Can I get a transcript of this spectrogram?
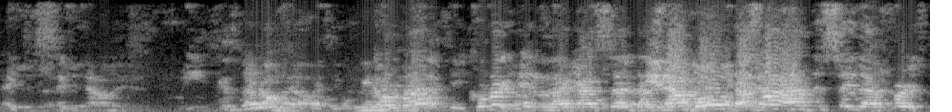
they just sit down and freeze. Because we don't know. We don't know. Correct, correct. And like I said, that's, And I why, that's why I have to say that first.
